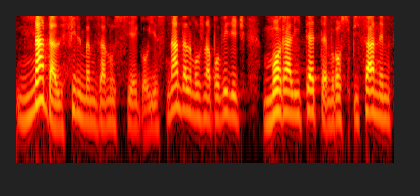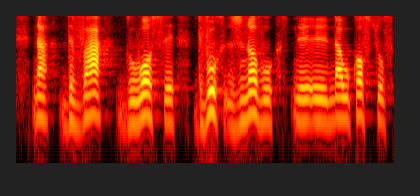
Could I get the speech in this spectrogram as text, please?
nadal filmem Zanussiego, jest nadal, można powiedzieć, moralitetem rozpisanym na dwa głosy dwóch znowu y, y, naukowców,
